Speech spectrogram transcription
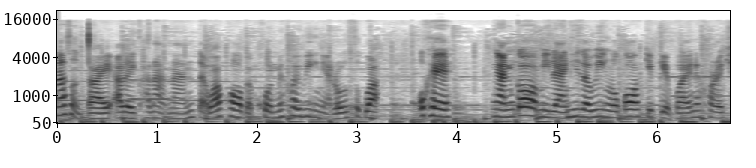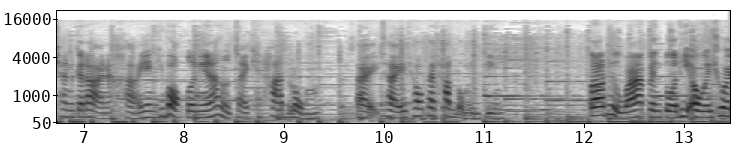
น่าสนใจอะไรขนาดนั้น แต่ว่าพอแบบคนไม่ค่อยวิ่งเนี่ยเรารู้สึกว่าโอเค งั้นก็มีแรงที่จะวิ่งแล้วก็เก็บเก็บไว้ในคอร์เรคชันก็ได้นะคะ อย่างที่บอกตัวนี้น่าสนใจแค่ธาตุลมใช่ใช้ชอบแค่ธาตุลมจริงๆ ก็ถือว่าเป็นตัวที่เอาไว้ช่วย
